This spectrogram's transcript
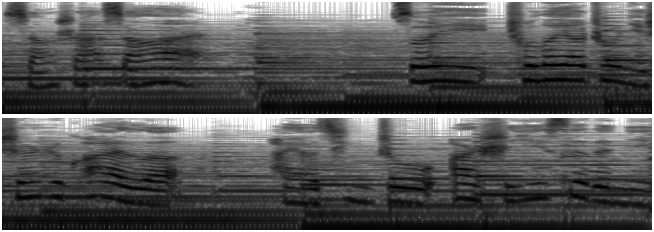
相杀相爱。所以，除了要祝你生日快乐，还要庆祝二十一岁的你，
